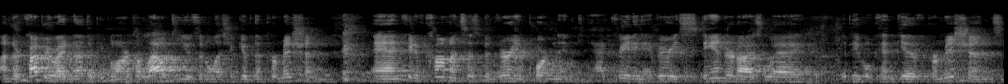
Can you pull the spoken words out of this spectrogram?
under copyright and other people aren't allowed to use it unless you give them permission. And Creative Commons has been very important in creating a very standardized way that people can give permissions,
